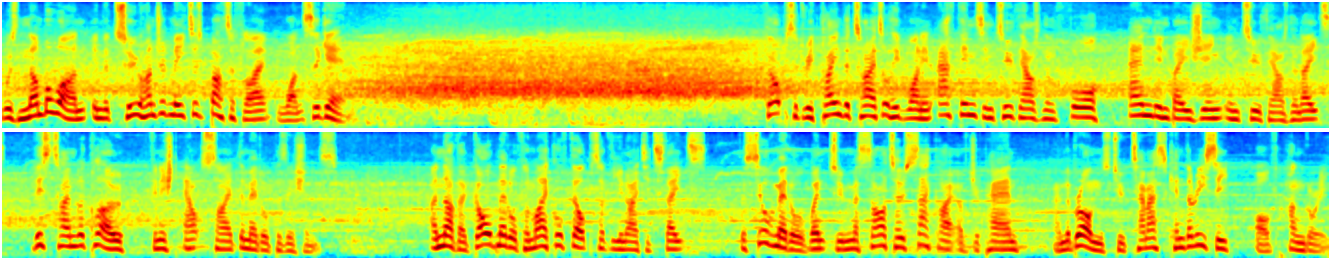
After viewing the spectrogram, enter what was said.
was number one in the 200 metres butterfly once again. Phelps had reclaimed the title he'd won in Athens in 2004 and in Beijing in 2008. This time le Clos finished outside the medal positions. Another gold medal for Michael Phelps of the United States. The silver medal went to Masato Sakai of Japan, and the bronze to Tamas Kenderesi of Hungary.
